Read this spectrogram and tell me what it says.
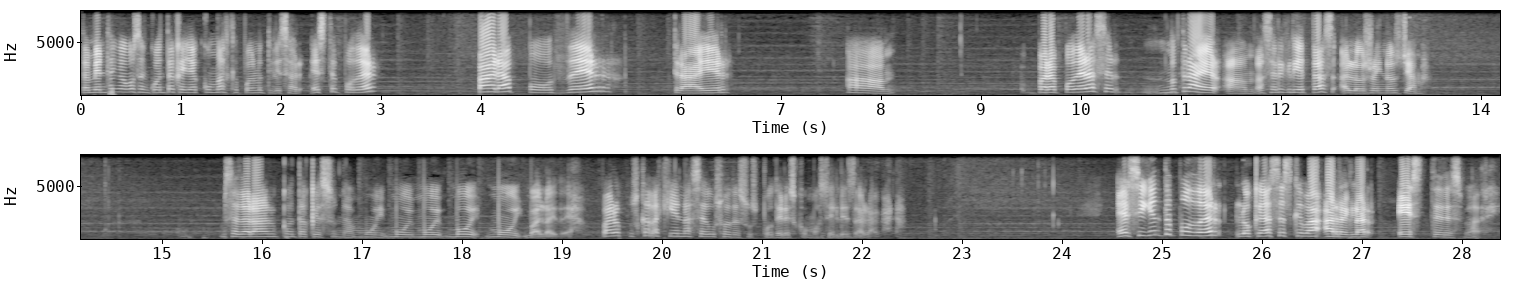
También tengamos en cuenta que hay akumas que pueden utilizar este poder para poder traer a para poder hacer, no traer, hacer grietas a los reinos llama. Se darán cuenta que es una muy, muy, muy, muy, muy mala idea. Pero pues cada quien hace uso de sus poderes como se les da la gana. El siguiente poder lo que hace es que va a arreglar este desmadre.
